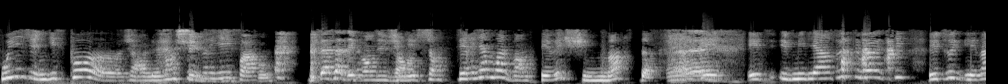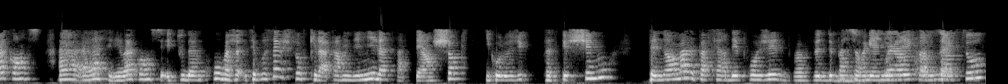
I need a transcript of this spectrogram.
Oui, j'ai une dispo, euh, genre le 20 J'ai février, une quoi. ça, ça dépend gens. Mais j'en sais rien, moi, le 20 février, je suis morte. Ouais. Et, et, et- mais il y a un truc, tu vois, aussi, les trucs, les vacances. Ah, ah, là, c'est les vacances. Et tout d'un coup, c'est pour ça que je trouve que la pandémie, là, ça fait un choc psychologique. Parce que chez nous, c'est normal de pas faire des projets, de pas, s'organiser Ouais, comme ça et tout.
